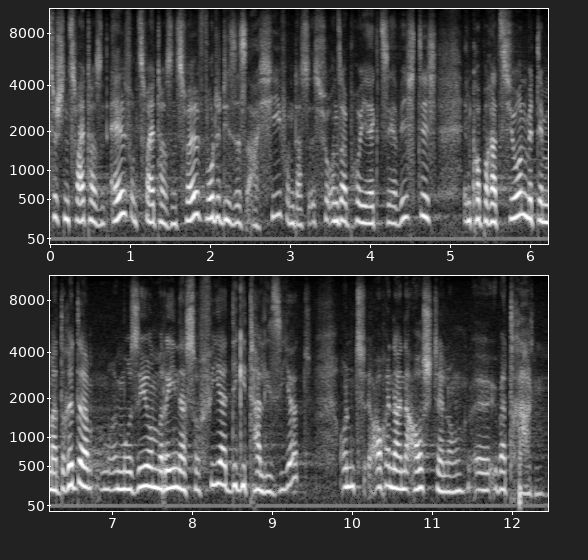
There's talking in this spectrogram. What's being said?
zwischen 2011 und 2012 wurde dieses Archiv, und das ist für unser Projekt sehr wichtig, in Kooperation mit dem Madrider Museum Reina Sofia digitalisiert und auch in eine Ausstellung äh, übertragen.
